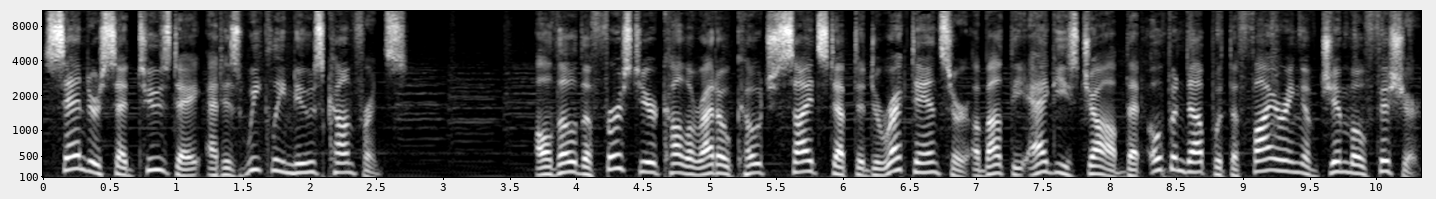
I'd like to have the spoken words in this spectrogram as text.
Sanders said Tuesday at his weekly news conference. Although the first year Colorado coach sidestepped a direct answer about the Aggies' job that opened up with the firing of Jimbo Fisher,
